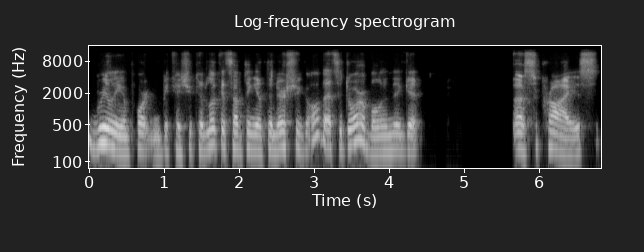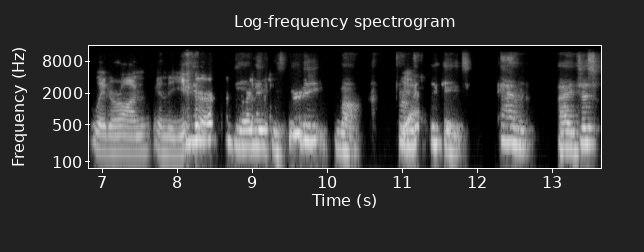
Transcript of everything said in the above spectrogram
really important because you can look at something at the nursery and go, oh, that's adorable, and then get a surprise later on in the year. Gardening for 30, well, for Yeah. decades. And I just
